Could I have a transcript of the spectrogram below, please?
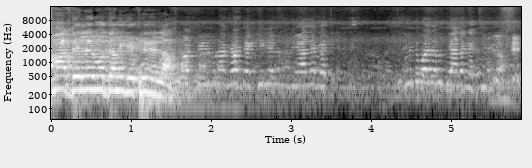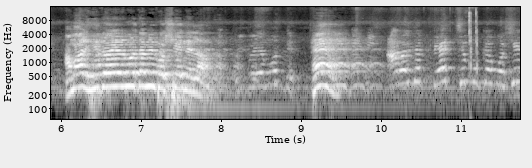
আমার দেলের মধ্যে আমি গেঁথে নিলাম। আমার হৃদয়ের মধ্যে আমি বসিয়ে নিলাম। হ্যাঁ। আর ওই যে পেট মুখে বসে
